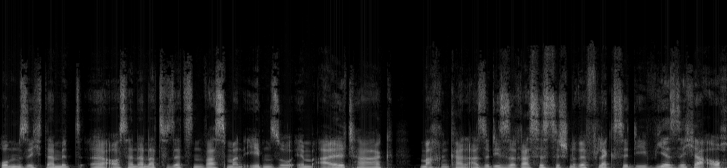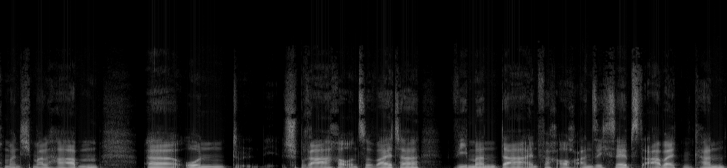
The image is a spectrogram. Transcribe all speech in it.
um sich damit äh, auseinanderzusetzen, was man eben so im Alltag machen kann. Also diese rassistischen Reflexe, die wir sicher auch manchmal haben äh, und Sprache und so weiter, wie man da einfach auch an sich selbst arbeiten kann.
